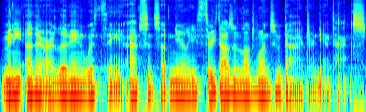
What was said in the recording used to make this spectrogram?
Many other are living with the absence of nearly 3,000 loved ones who died during the attacks.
